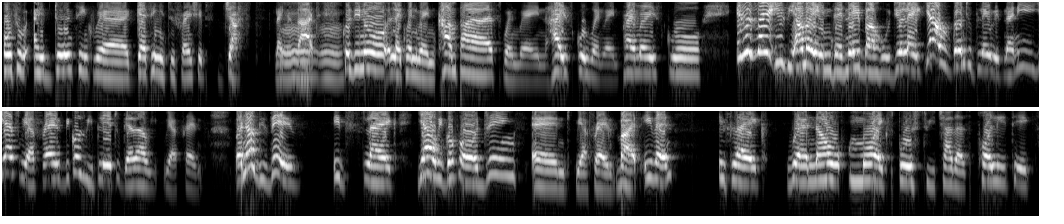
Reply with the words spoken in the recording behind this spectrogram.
Also, I don't think we're getting into friendships just like that. Mm, mm. because you know like when we're in campus when we're in high school when we're in primary school it was very easy. Am i'm in the neighborhood? You're like yeah we're going to play with nani. Yes we are friends because we play together. We, we are friends. But now these days it's like yeah we go for drinks and we are friends. But even it's like we're now more exposed to each other's politics.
